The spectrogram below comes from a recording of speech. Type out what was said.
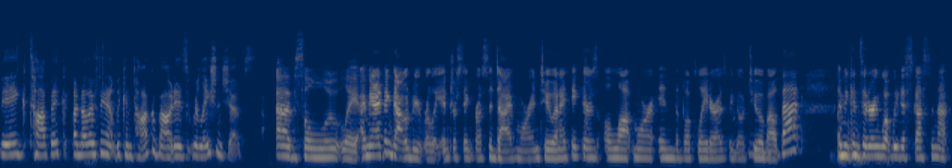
big topic. Another thing that we can talk about is relationships. absolutely. I mean, I think that would be really interesting for us to dive more into, and I think there's a lot more in the book later as we go to Mhm. about that. I mean, considering what we discussed in that,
